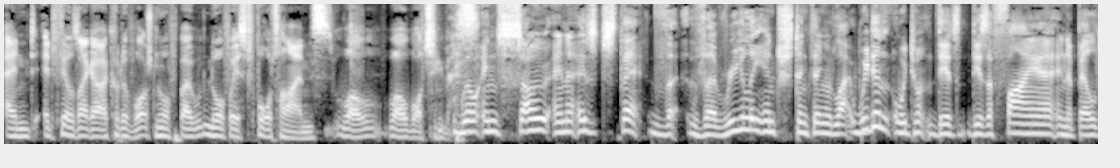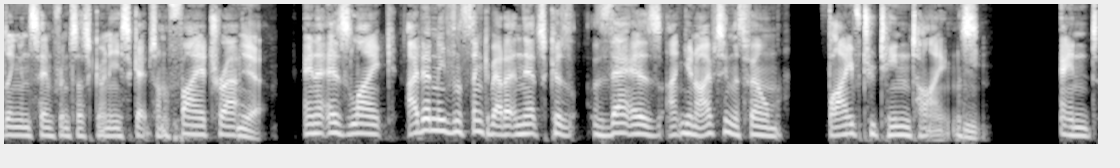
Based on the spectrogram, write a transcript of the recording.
and it feels like I could have watched North by Northwest four times while while watching this. Well, and so and it is just that the the really interesting thing of like we didn't we don't there's there's a fire in a building in San Francisco, and he escapes on a fire truck. yeah. And it is like I didn't even think about it, and that's because that is you know I've seen this film five to ten times, Mm. and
